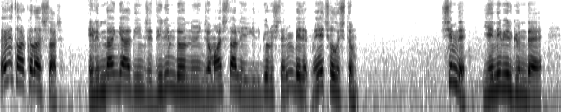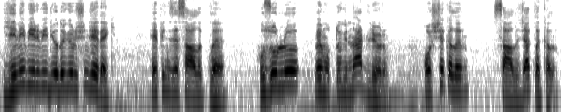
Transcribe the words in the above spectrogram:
Evet arkadaşlar, elimden geldiğince, dilim döndüğünce maçlarla ilgili görüşlerimi belirtmeye çalıştım. Şimdi yeni bir günde, yeni bir videoda görüşünceye dek hepinize sağlıklı, huzurlu ve mutlu günler diliyorum. Hoşçakalın, sağlıcakla kalın.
